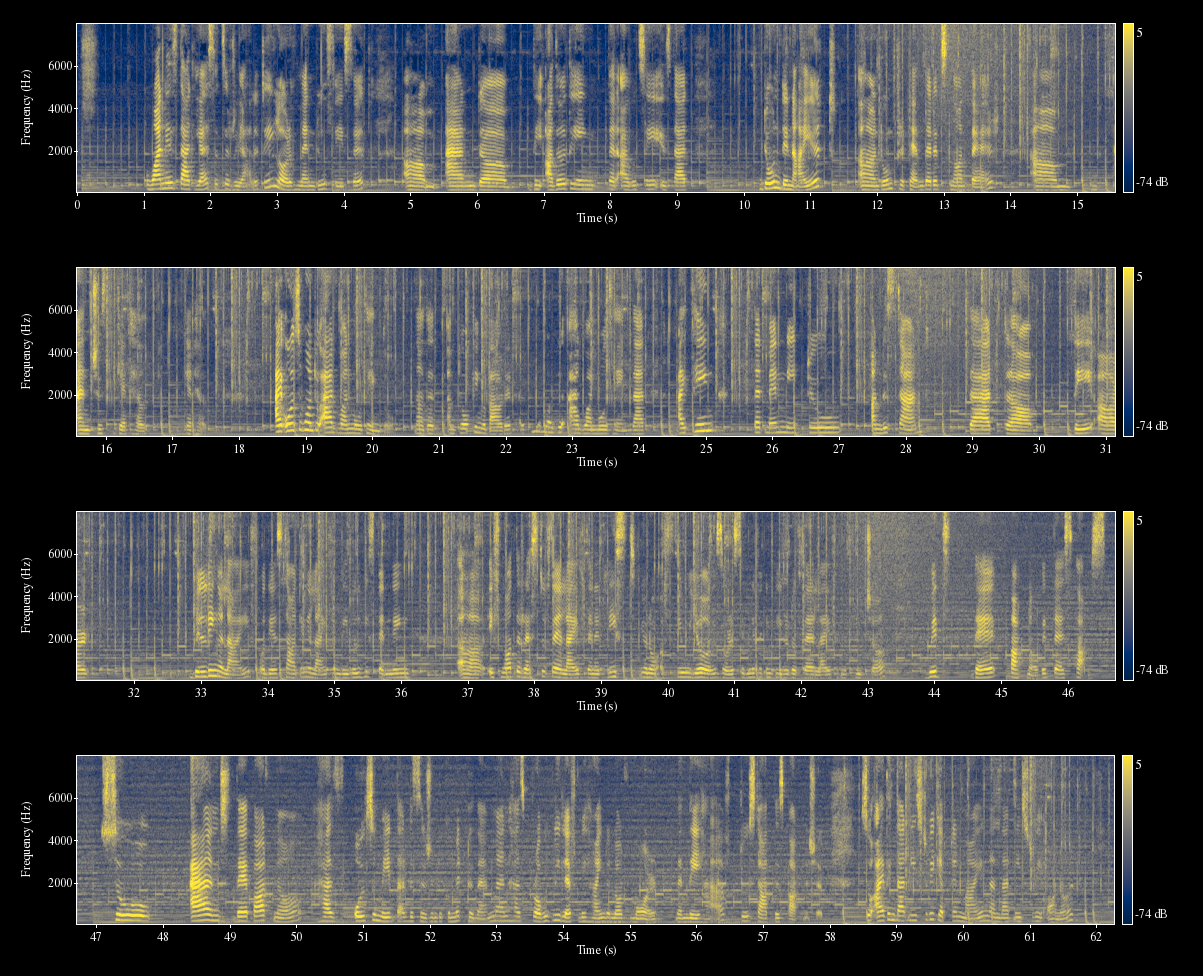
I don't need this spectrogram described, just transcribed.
One is that yes it's a reality. A lot of men do face it. Um, and uh, the other thing that i would say is that don't deny it. Uh, don't pretend that it's not there um, and just get help. Get help. I also want to add one more thing though. Now that I'm talking about it, I think I want to add one more thing that I think that men need to understand that uh, they are building a life or they're starting a life and they will be spending uh, if not the rest of their life then at least you know a few years or a significant period of their life in the future with their partner, with their spouse. So, and their partner has also made that decision to commit to them and has probably left behind a lot more than they have to start this partnership. So, I think that needs to be kept in mind and that needs to be honored,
